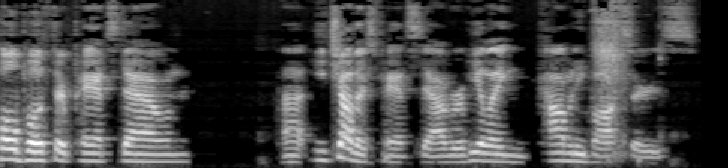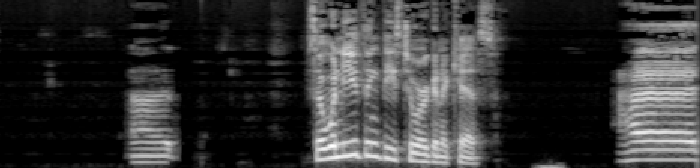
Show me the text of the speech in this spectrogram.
pull both their pants down, uh, each other's pants down, revealing comedy boxers. Uh, So when do you think these two are gonna kiss? uh,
